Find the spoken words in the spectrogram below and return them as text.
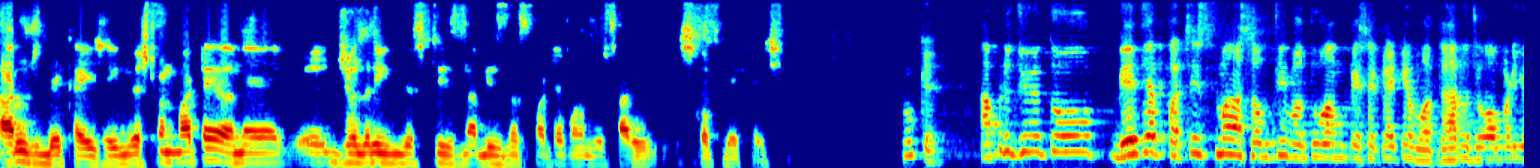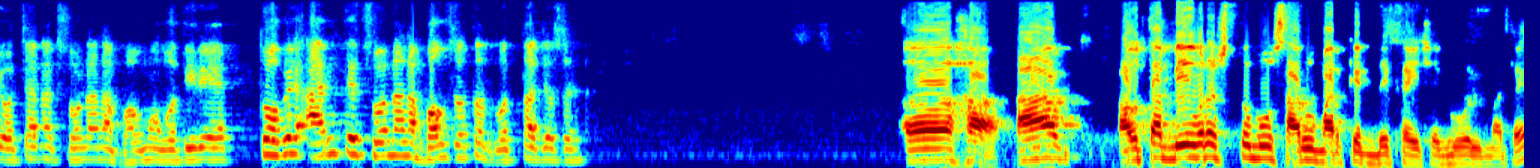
સારું જ દેખાય છે ઇન્વેસ્ટમેન્ટ માટે અને જ્વેલરી ઇન્ડસ્ટ્રીઝના બિઝનેસ માટે પણ બહુ સારું સ્કોપ દેખાય છે. ઓકે આપણે જોઈએ તો બે હજાર પચીસમાં સૌથી વધુ આમ કહી શકાય કે વધારો જોવા મળ્યો. અચાનક સોનાના ભાવમાં વધી રહ્યા. તો હવે આ રીતે સોનાના ભાવ સતત વધતા જશે. હા આ આવતા બે વર્ષ તો બહુ સારું માર્કેટ દેખાય છે ગોલ્ડ માટે.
